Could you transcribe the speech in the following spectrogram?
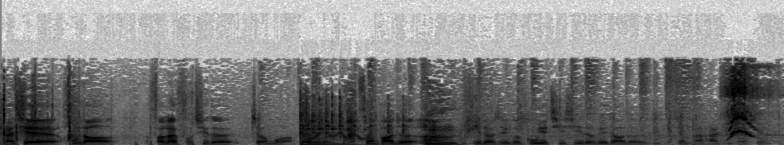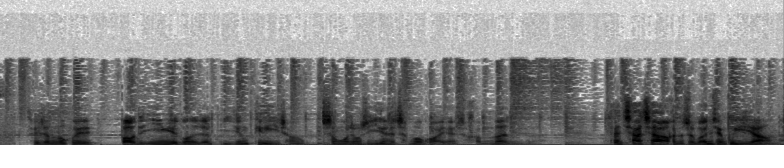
感谢红岛翻来覆去的折磨，散发着 有点这个工业气息的味道的键盘还挺高兴。所以人们会把我的音乐跟我的人已经定义成生活中是一定是沉默寡言，是很闷的，但恰恰可能是完全不一样的。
